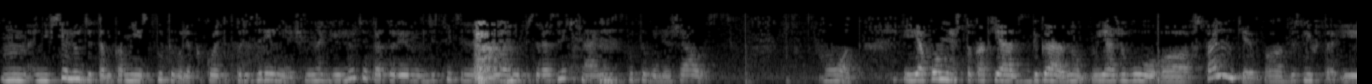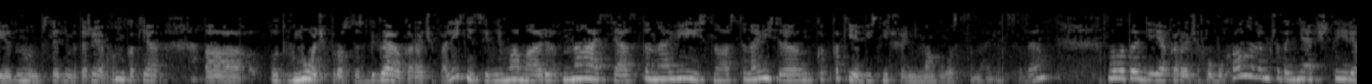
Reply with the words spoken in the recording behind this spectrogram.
не все люди там ко мне испытывали какое-то презрение. Очень многие люди, которые ну, действительно была не безразлична, они испытывали жалость. Вот. И я помню, что как я сбегаю, ну, я живу э, в Сталинке э, без лифта, и ну, на последнем этаже, я помню, как я э, вот в ночь просто сбегаю, короче, по лестнице, и мне мама орет, Настя, остановись, ну остановись, а, как, как я объяснить, что я не могу остановиться, да? Ну, в итоге я, короче, побухала там что-то дня 4,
